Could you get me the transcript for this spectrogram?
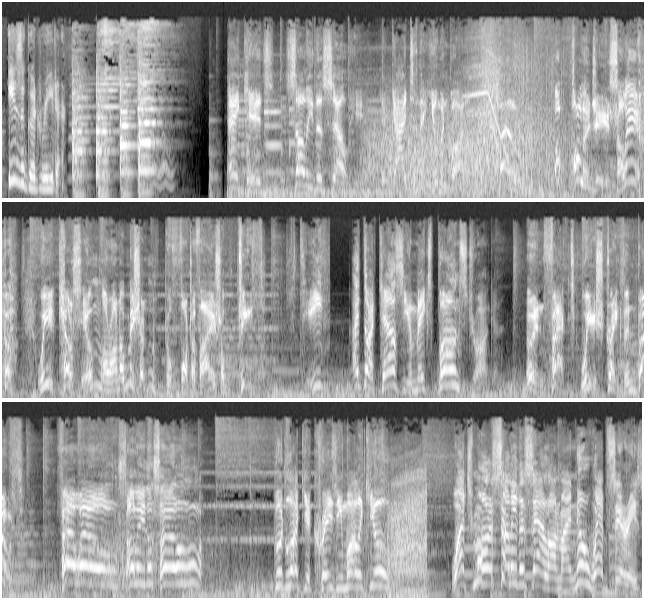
He's a good reader. Hey kids, Sully the Cell here, your guide to the human body. Oh, Apologies, Sully. We calcium are on a mission to fortify some teeth. teeth? I thought calcium makes bones stronger. In fact, we strengthen both. Farewell, Sully the Cell. Good luck, you crazy molecule. Watch more Sully the Cell on my new web series,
